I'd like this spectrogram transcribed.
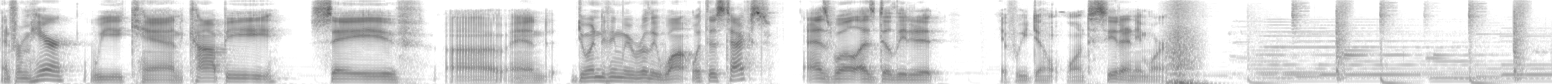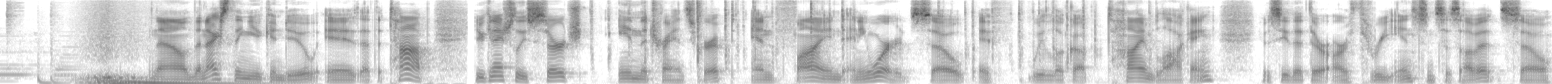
And from here, we can copy, save, uh, and do anything we really want with this text as well as delete it if we don't want to see it anymore. Now, the next thing you can do is at the top, you can actually search in the transcript and find any words. So if we look up time blocking, you'll see that there are three instances of it. So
